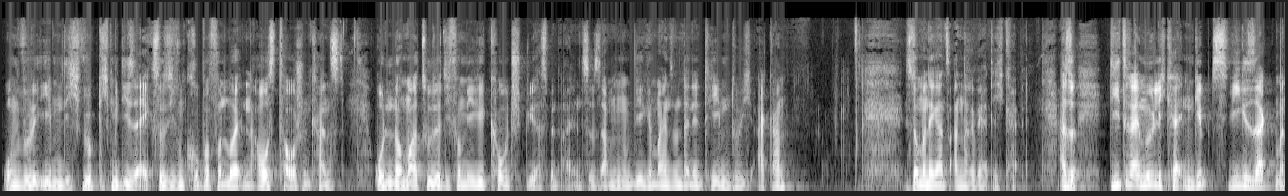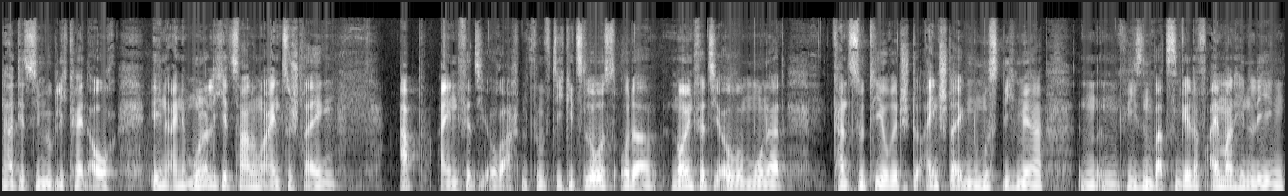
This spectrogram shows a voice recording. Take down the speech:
und wo du eben dich wirklich mit dieser exklusiven Gruppe von Leuten austauschen kannst und nochmal zusätzlich von mir gecoacht wirst mit allen zusammen und wir gemeinsam deine Themen durchackern ist nochmal eine ganz andere Wertigkeit. Also die drei Möglichkeiten gibt's. Wie gesagt, man hat jetzt die Möglichkeit auch in eine monatliche Zahlung einzusteigen. Ab 41,58 Euro geht's los oder 49 Euro im Monat kannst du theoretisch einsteigen. Du musst nicht mehr einen, einen Riesenbatzen Geld auf einmal hinlegen.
